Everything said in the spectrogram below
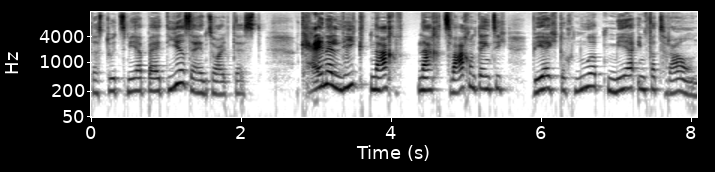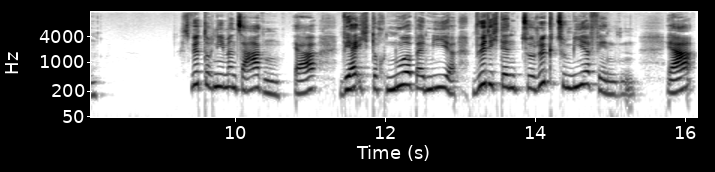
dass du jetzt mehr bei dir sein solltest. Keiner liegt nach, nachts wach und denkt sich, wäre ich doch nur mehr im Vertrauen. Das wird doch niemand sagen, ja? Wäre ich doch nur bei mir, würde ich denn zurück zu mir finden? Ja,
